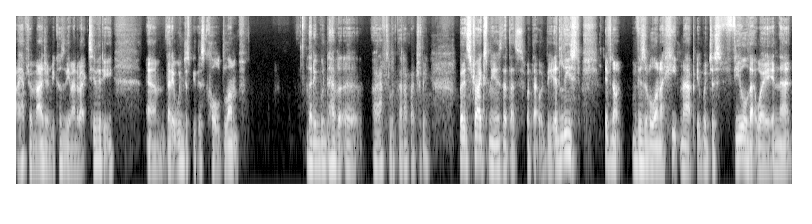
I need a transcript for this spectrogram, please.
I have to imagine because of the amount of activity um, that it wouldn't just be this cold lump that it would have a, a i'd have to look that up actually but it strikes me is that that's what that would be. At least, if not visible on a heat map, it would just feel that way in that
